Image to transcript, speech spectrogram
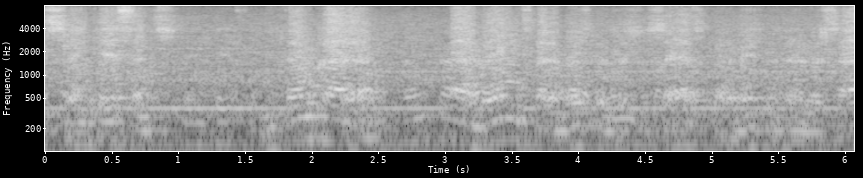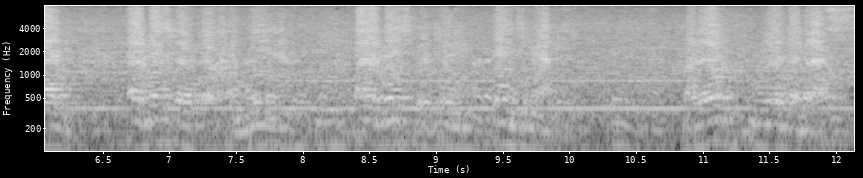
isso é interessante. Então, cara, parabéns, parabéns pelo teu sucesso, parabéns pelo teu aniversário, parabéns pela tua família, parabéns pelo teu empreendimento. Valeu, um grande abraço.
